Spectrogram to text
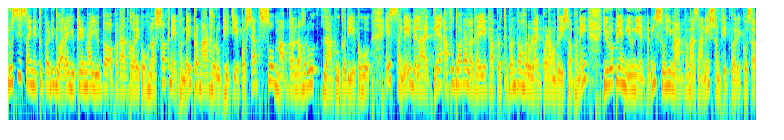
रूसी सैन्य टुकडीद्वारा युक्रेनमा युद्ध अपराध गरेको हुन सक्ने भन्दै प्रमाणहरू भेटिए पश्चात सो मापदण्डहरू लागू गरिएको हो। यससँगै बेलायतले आफूद्वारा लगाइएका प्रतिबन्धहरूलाई बढाउँदैछ भने युरोपियन युनियन पनि सोही मार्गमा जाने संकेत गरेको छ।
